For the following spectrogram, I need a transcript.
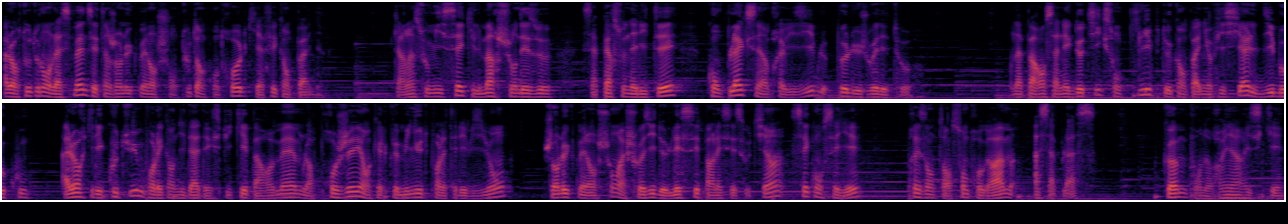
Alors tout au long de la semaine, c'est un Jean-Luc Mélenchon tout en contrôle qui a fait campagne. Car l'insoumis sait qu'il marche sur des œufs, sa personnalité, complexe et imprévisible, peut lui jouer des tours. En apparence anecdotique, son clip de campagne officielle dit beaucoup. Alors qu'il est coutume pour les candidats d'expliquer par eux-mêmes leurs projets en quelques minutes pour la télévision, Jean-Luc Mélenchon a choisi de laisser parler ses soutiens, ses conseillers, présentant son programme à sa place. Comme pour ne rien risquer.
